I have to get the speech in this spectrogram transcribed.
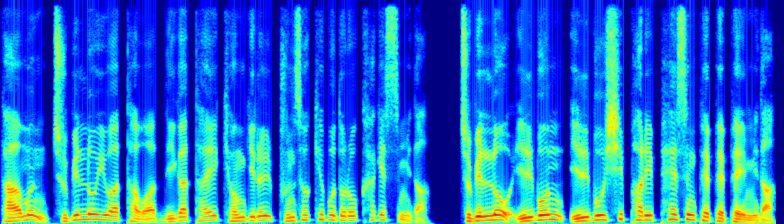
다음은 주빌로 이와타와 니가타의 경기를 분석해 보도록 하겠습니다. 주빌로 일본 일부 18위 패승패패패입니다.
